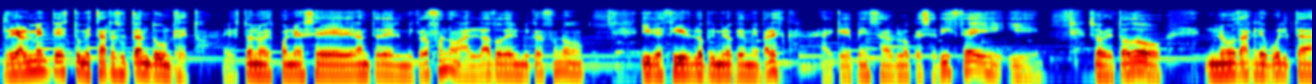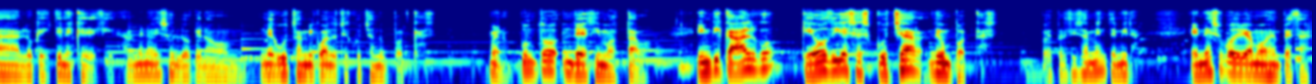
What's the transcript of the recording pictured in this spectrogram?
Realmente esto me está resultando un reto. Esto no es ponerse delante del micrófono, al lado del micrófono y decir lo primero que me parezca. Hay que pensar lo que se dice y, sobre todo no darle vuelta a lo que tienes que decir. Al menos eso es lo que no me gusta a mí cuando estoy escuchando un podcast. Bueno, punto decimoctavo. Indica algo que odies escuchar de un podcast. Pues precisamente, mira, en eso podríamos empezar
